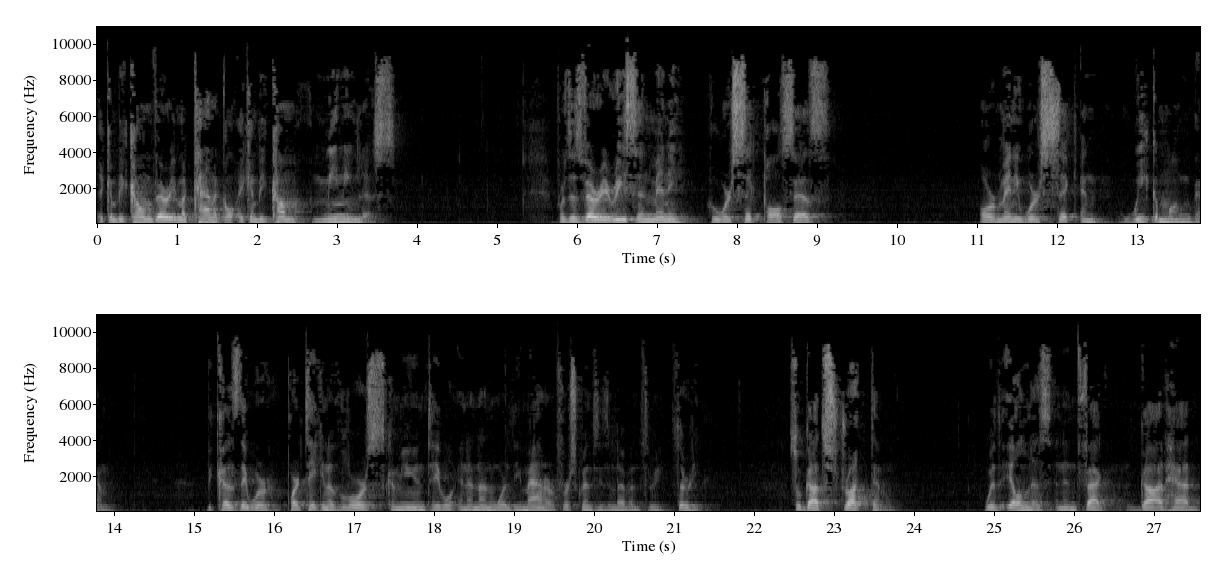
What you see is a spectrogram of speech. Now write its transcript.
It can become very mechanical. It can become meaningless. For this very reason, many who were sick, Paul says, or many were sick and weak among them because they were partaking of the Lord's communion table in an unworthy manner. 1 Corinthians 11 3, 30. So God struck them with illness, and in fact, God had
